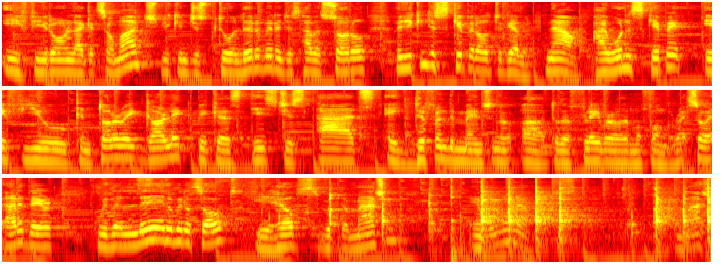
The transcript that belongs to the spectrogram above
If you don't like it so much, you can just do a little bit and just have a subtle, or you can just skip it altogether. Now, I wouldn't skip it if you can tolerate garlic because this just adds a different dimension uh, to the flavor of the mofongo, right? So I added there with a little bit of salt. It helps with the mashing. And we wanna just mash.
